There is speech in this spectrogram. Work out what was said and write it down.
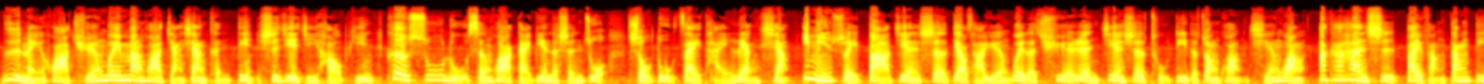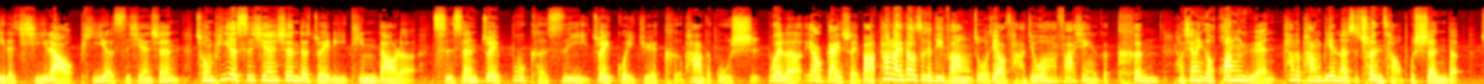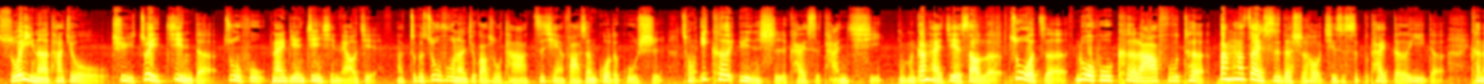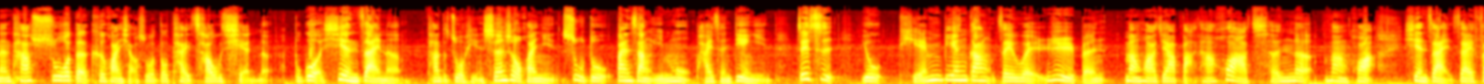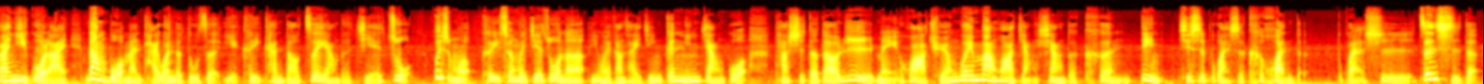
日美画权威漫画奖项肯定，世界级好评，克苏鲁神话改编的神作，首度在台亮相。一名水坝建设调查员为了确认建设土地的状况，前往阿卡汉市拜访当地的耆老皮尔斯先生。从皮尔斯先生的嘴里听到了此生最不可思议、最诡谲可怕的故事。为了要盖水坝，他来到这个地方做调查，结果他发现一个坑，好像一个荒原，它的旁边呢是寸草不生的。所以呢，他就去最近的住户那边进行了解。啊，这个住户呢就告诉他之前发生过的故事，从一颗陨石开始谈起。我们刚才介绍了作者洛夫克拉夫特，当他在世的时候，其实是不太得意的，可能他说的科幻小说都太超前了。不过现在呢，他的作品深受欢迎，速度搬上荧幕，拍成电影。这次有。田边刚这位日本漫画家把它画成了漫画，现在再翻译过来，让我们台湾的读者也可以看到这样的杰作。为什么可以称为杰作呢？因为刚才已经跟您讲过，它是得到日美画权威漫画奖项的肯定。其实不管是科幻的，不管是真实的，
